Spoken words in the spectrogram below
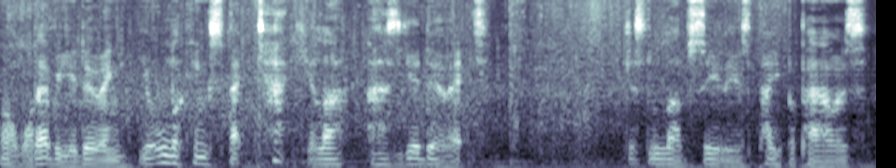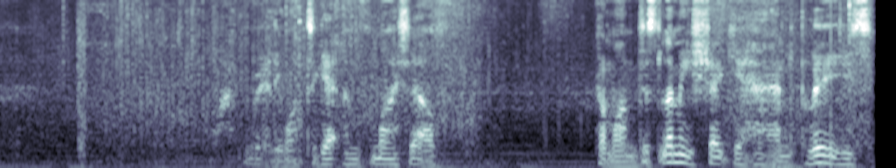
Well, whatever you're doing, you're looking spectacular as you do it. Just love Celia's paper powers. Really want to get them for myself. Come on, just let me shake your hand, please.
